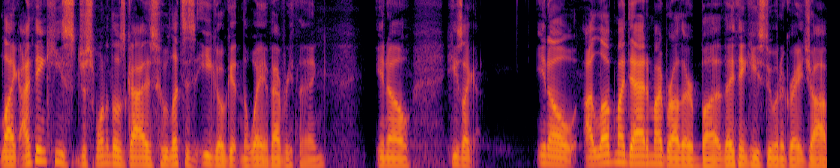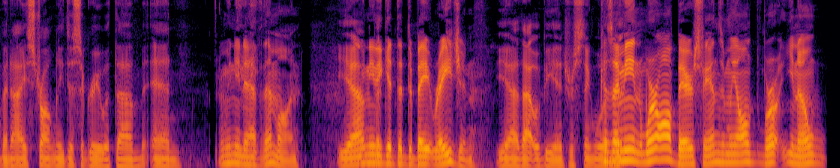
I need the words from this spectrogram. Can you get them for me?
Like I think he's just one of those guys who lets his ego get in the way of everything. You know, he's like you know, I love my dad and my brother, but they think he's doing a great job and I strongly disagree with them and We need to have them on. yeah, We need to get the debate raging. Yeah, that would be interesting. Because I mean, we're all Bears fans, and we all we're you know.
